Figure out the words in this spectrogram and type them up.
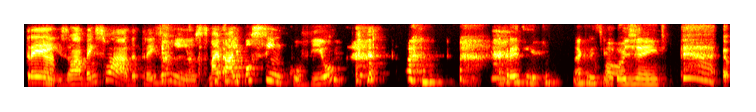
Três, ah. uma abençoada, três aninhos, mas vale por cinco, viu? Acredito, acredito. Ô, oh, gente, eu,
